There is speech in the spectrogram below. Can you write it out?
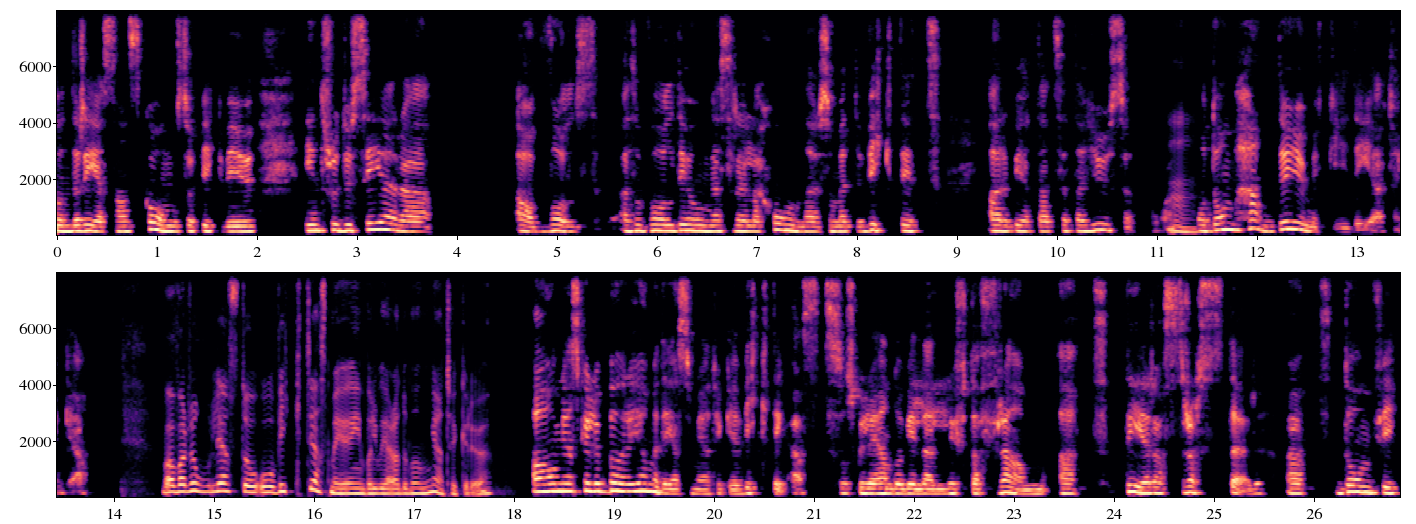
under resans gång så fick vi ju introducera ja, vålds, alltså våld i ungas relationer som ett viktigt arbete att sätta ljuset på. Mm. Och de hade ju mycket idéer, tänker jag. Vad var roligast och viktigast med att involvera de unga, tycker du? Ja, om jag skulle börja med det som jag tycker är viktigast så skulle jag ändå vilja lyfta fram att deras röster, att de fick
